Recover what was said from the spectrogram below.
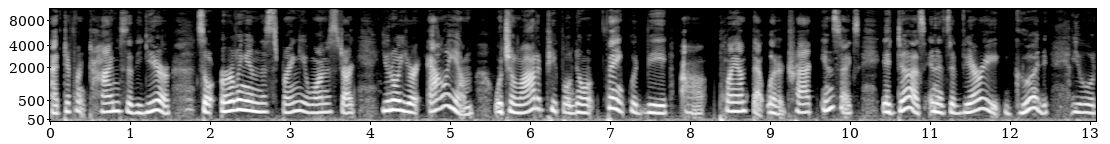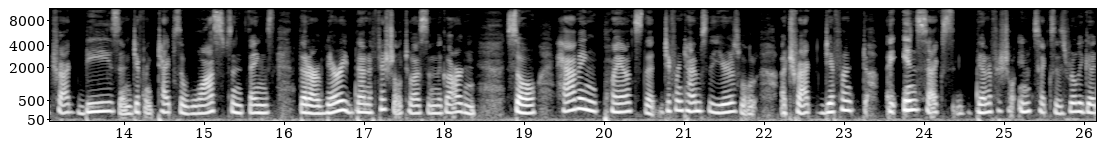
at different times of the year. So early in the spring, you want to start, you know, your allium, which a lot of people don't think would be a plant that would attract insects. It does, and it's a very good. You will attract bees and different types of wasps and things that are very beneficial to us in the garden. So having plants that different times of the years will attract different uh, insects, beneficial insects, is really good.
